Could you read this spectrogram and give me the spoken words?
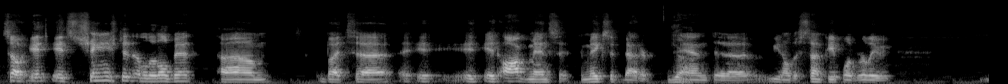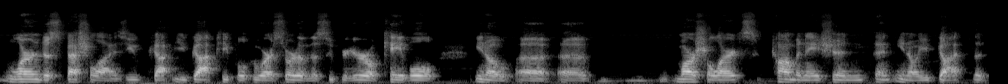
So it, it's changed it a little bit, um, but uh, it, it, it augments it. It makes it better. Yeah. And uh, you know, the stunt people have really learned to specialize. You've got you've got people who are sort of the superhero cable, you know, uh, uh, martial arts combination. And you know, you've got the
